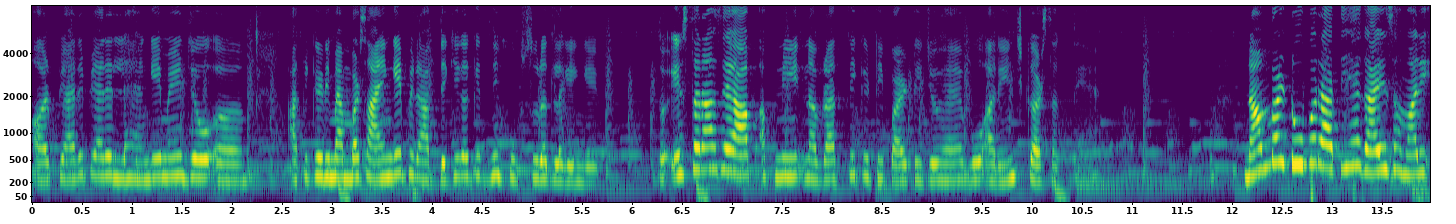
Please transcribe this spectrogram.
और प्यारे प्यारे लहंगे में जो आपके किडी मेंबर्स आएँगे, फिर आप देखिएगा कितनी खूबसूरत लगेंगे। तो इस तरह से आप अपनी नवरात्रि किटी पार्टी जो है, वो अरेंज कर सकते हैं। नंबर टू पर आती है गाइस हमारी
